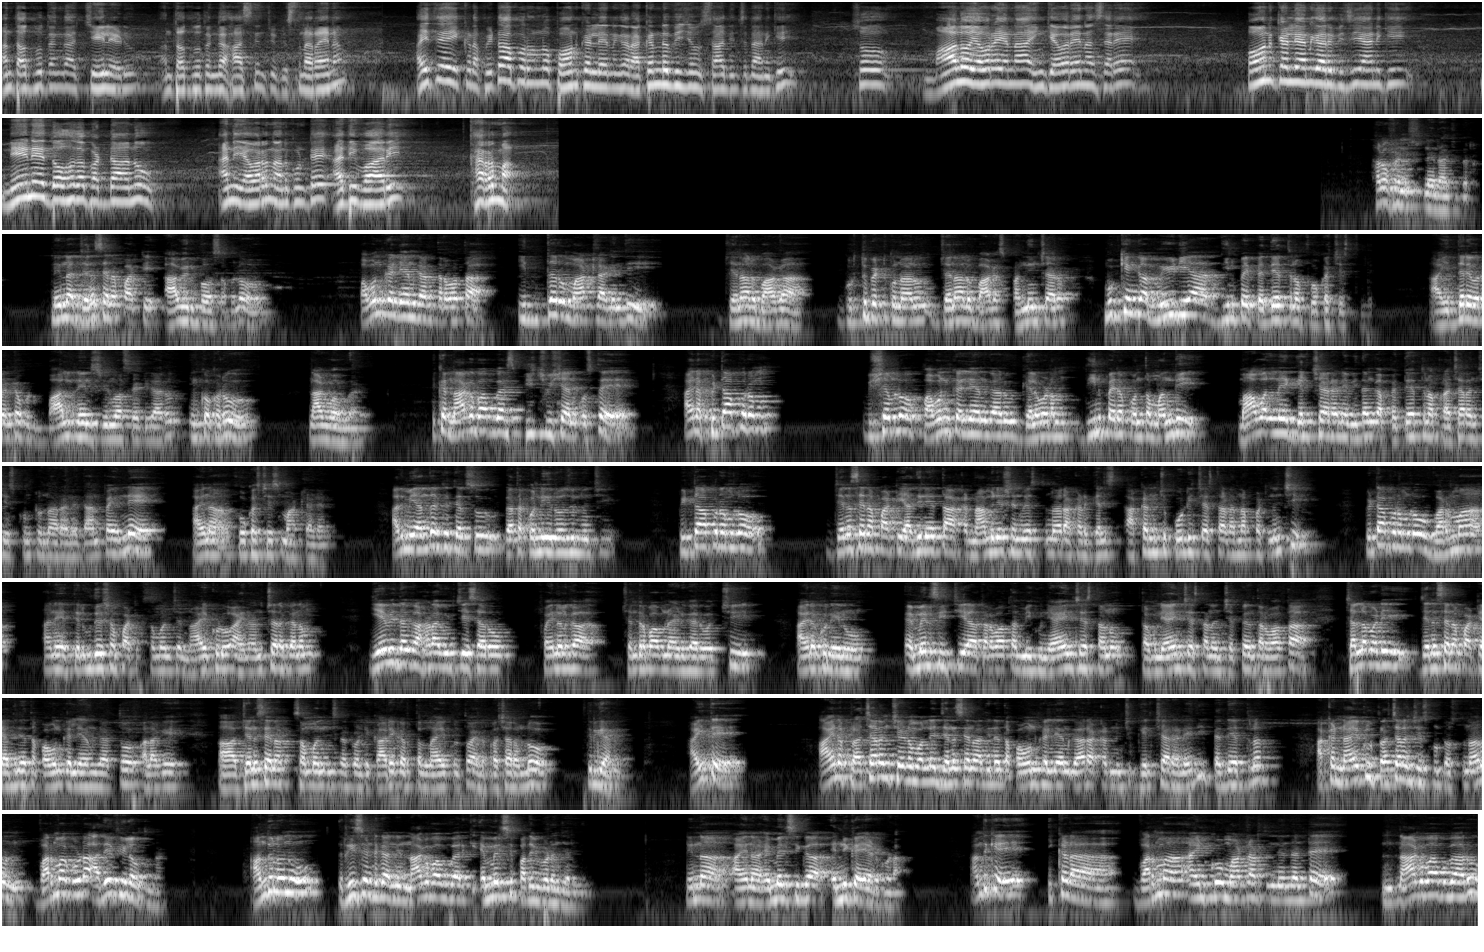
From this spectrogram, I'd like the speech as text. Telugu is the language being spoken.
అంత అద్భుతంగా చేయలేడు అంత అద్భుతంగా హాస్యం చూపిస్తున్నారు ఆయన. అయితే ఇక్కడ పిఠాపురంలో పవన్ కళ్యాణ్ గారు అఖండ విజయం సాధించడానికి సో మాలో ఎవరైనా ఇంకెవరైనా సరే పవన్ కళ్యాణ్ గారి విజయానికి నేనే దోహదపడ్డాను అని ఎవరని అనుకుంటే అది వారి కర్మ. హలో ఫ్రెండ్స్ నేను రాజు గారు నిన్న జనసేన పార్టీ ఆవిర్భావ సభలో పవన్ కళ్యాణ్ గారి తర్వాత ఇద్దరు మాట్లాడింది. జనాలు బాగా గుర్తుపెట్టుకున్నారు. జనాలు బాగా స్పందించారు. ముఖ్యంగా మీడియా దీనిపై పెద్ద ఎత్తున ఫోకస్ చేస్తుంది. ఆ ఇద్దరు ఎవరంటే ఒకటి బాలినేని శ్రీనివాస్ రెడ్డి గారు ఇంకొకరు నాగబాబు గారు. ఇక నాగబాబు గారి స్పీచ్ విషయానికి వస్తే ఆయన పిఠాపురం విషయంలో పవన్ కళ్యాణ్ గారు గెలవడం దీనిపైన కొంతమంది మా వల్లనే గెలిచారనే విధంగా పెద్ద ఎత్తున ప్రచారం చేసుకుంటున్నారనే దానిపైనే ఆయన ఫోకస్ చేసి మాట్లాడారు. అది మీ అందరికీ తెలుసు గత కొన్ని రోజుల నుంచి. పిఠాపురంలో జనసేన పార్టీ అధినేత అక్కడ నామినేషన్ వేస్తున్నారు అక్కడ గెలిచి అక్కడి నుంచి పోటీ చేస్తాడన్నప్పటి నుంచి పిఠాపురంలో వర్మ అనే తెలుగుదేశం పార్టీకి సంబంధించిన నాయకుడు ఆయన అనుచర గణం ఏ విధంగా హడావిడి చేశారో ఫైనల్గా చంద్రబాబు నాయుడు గారు వచ్చి ఆయనకు నేను ఎమ్మెల్సీ ఇచ్చి ఆ తర్వాత మీకు న్యాయం చేస్తాను తగు న్యాయం చేస్తానని చెప్పిన తర్వాత చల్లబడి జనసేన పార్టీ అధినేత పవన్ కళ్యాణ్ గారితో అలాగే జనసేనకు సంబంధించినటువంటి కార్యకర్తల నాయకులతో ఆయన ప్రచారంలో తిరిగారు. అయితే ఆయన ప్రచారం చేయడం వల్లే జనసేన అధినేత పవన్ కళ్యాణ్ గారు అక్కడి నుంచి గెలిచారనేది పెద్ద ఎత్తున అక్కడ నాయకులు ప్రచారం చేసుకుంటూ వస్తున్నారు. వర్మ కూడా అదే ఫీల్ అవుతున్నాడు. అందులోనూ రీసెంట్గా నేను నాగబాబు గారికి ఎమ్మెల్సీ పదవి ఇవ్వడం జరిగింది. నిన్న ఆయన ఎమ్మెల్సీగా ఎన్నికయ్యాడు కూడా. అందుకే ఇక్కడ వర్మ ఆయనకు మాట్లాడుతుంది ఏంటంటే నాగబాబు గారు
